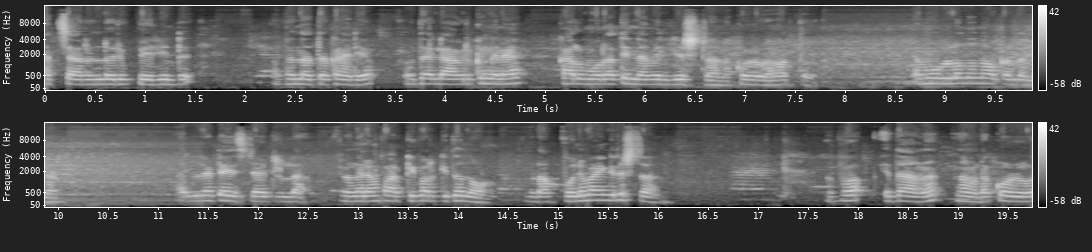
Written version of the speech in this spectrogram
അച്ചാറുണ്ട് ഒരു ഉപ്പേരിയുണ്ട്. അപ്പം ഇന്നത്തെ കാര്യം ഇതെല്ലാവർക്കും ഇങ്ങനെ കറുമുറ തിന്നാൻ വലിയ ഇഷ്ടമാണ് കൊഴുവ വറുത്തത്. മുള്ളൊന്നും നോക്കണ്ടല്ലോ. നല്ല ടേസ്റ്റ് ആയിട്ടുള്ള അങ്ങനെ പറക്കി പറക്കി തിന്നോളും. ഇവിടെ അപ്പൂന് ഭയങ്കര ഇഷ്ടമാണ് അപ്പോൾ ഇതാണ് നമ്മുടെ കൊഴുവ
